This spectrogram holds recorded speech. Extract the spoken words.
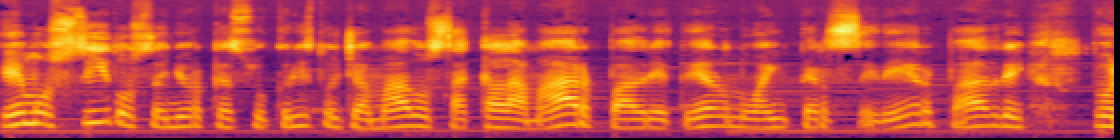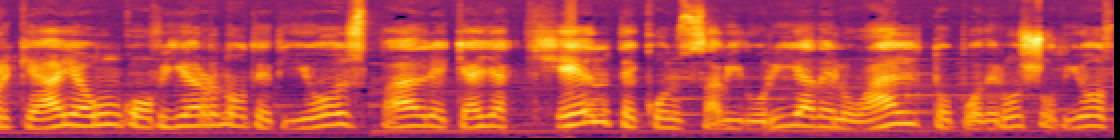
Hemos sido, Señor Jesucristo, llamados a clamar, Padre eterno, a interceder, Padre, porque haya un gobierno de Dios, Padre, que haya gente con sabiduría de lo alto, poderoso Dios,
